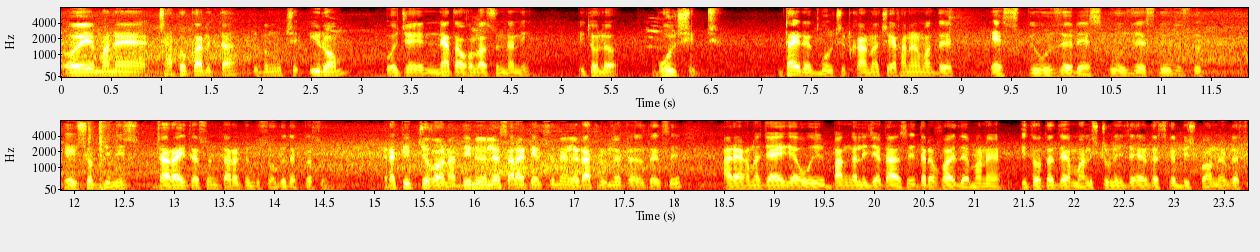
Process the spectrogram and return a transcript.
ওই মানে ছাটকারিতা এবং হচ্ছে ইরম, ওই যে নেতা হলা শুনানি এটা হলো বুলশিট ডাইরেক্ট বুলশিট কারণ হচ্ছে এখানের মধ্যে এক্সকিউজের এক্সকিউজ এক্সকিউজ এক্সকিউজ এইসব জিনিস যারা আইতেছেন, তারা কিন্তু চোখে দেখতেছেন। এটা কিচ্ছু করে না। দিন হইলে সারা ট্যাক্সি নাহলে রাত্রি হইলে ট্যাক্সি। আর এখনও জায়গা ওই বাঙালি যেটা আছে তারা ফয় দেয় মানে কিততা দেয় মালিশ টুনি যে এর কাছে বিশ পাউন্ড, এর কাছে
